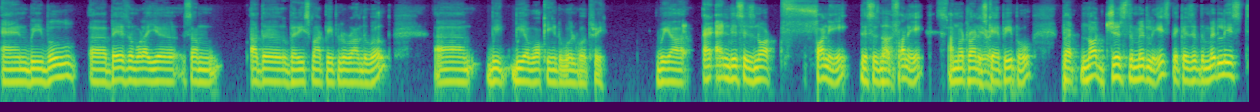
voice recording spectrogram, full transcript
And we will, uh, based on what I hear, some other very smart people around the world, um, we we are walking into World War Three. We are, and this is not funny. This is not funny. I'm not trying to scare people, but not just the Middle East, because if the Middle East,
